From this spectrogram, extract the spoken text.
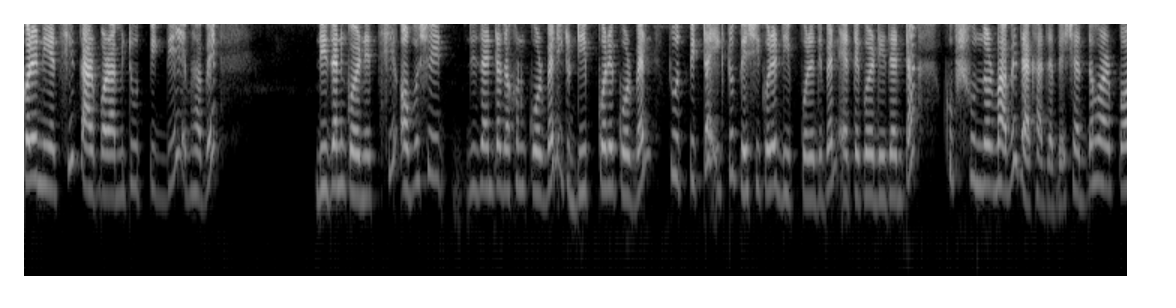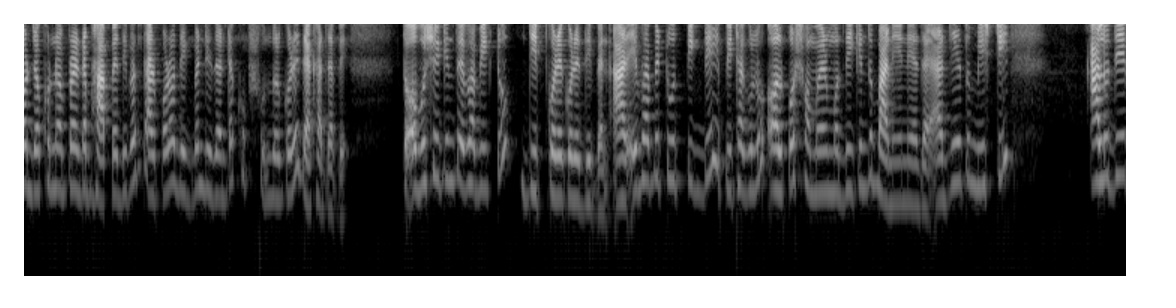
করে নিয়েছি, তারপর আমি টুথপিক দিয়ে এভাবে ডিজাইন করে নিচ্ছি। অবশ্যই ডিজাইনটা যখন করবেন, একটু ডিপ করে করবেন টুথপিকটা একটু বেশি করে ডিপ করে দিবেন, এতে করে ডিজাইনটা খুব সুন্দরভাবে দেখা যাবে। সেদ্ধ হওয়ার পর যখন আপনারা এটা ভাপে দিবেন, তারপরও দেখবেন ডিজাইনটা খুব সুন্দর করে দেখা যাবে। তো অবশ্যই কিন্তু এভাবে একটু ডিপ করে করে দিবেন। আর এভাবে টুথপিক দিয়ে পিঠাগুলো অল্প সময়ের মধ্যেই কিন্তু বানিয়ে নেওয়া যায়। আর যেহেতু মিষ্টি আলু দিয়ে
